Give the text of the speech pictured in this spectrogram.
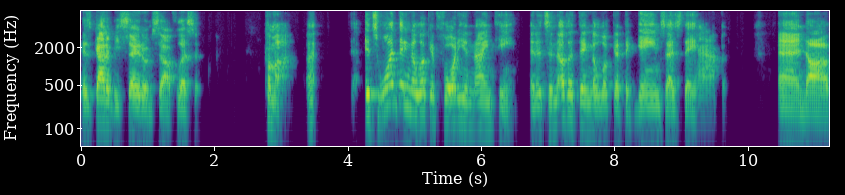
has got to be saying to himself, listen, come on. Uh, it's one thing to look at 40 and 19, and it's another thing to look at the games as they happen. And uh,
